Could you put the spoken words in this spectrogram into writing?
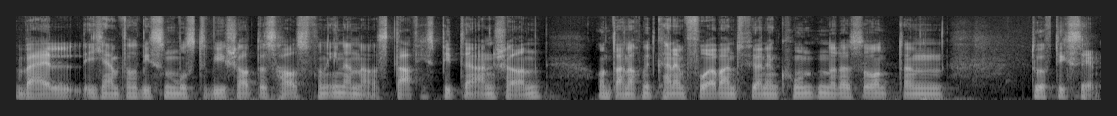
weil ich einfach wissen musste, wie schaut das Haus von innen aus? Darf ich es bitte anschauen? Und dann auch mit keinem Vorwand für einen Kunden oder so. Und dann durfte ich sehen.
